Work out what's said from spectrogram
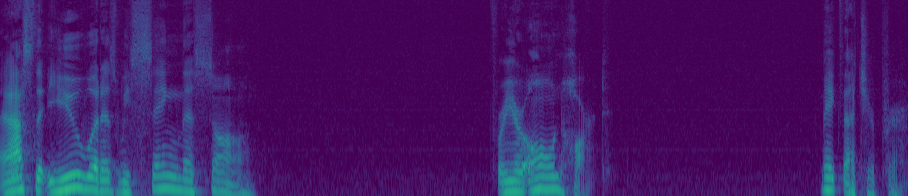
I ask that you would, as we sing this song, for your own heart, make that your prayer.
